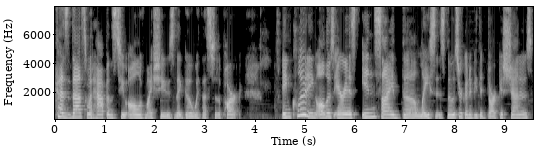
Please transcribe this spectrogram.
because that's what happens to all of my shoes that go with us to the park including all those areas inside the laces. Those are going to be the darkest shadows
